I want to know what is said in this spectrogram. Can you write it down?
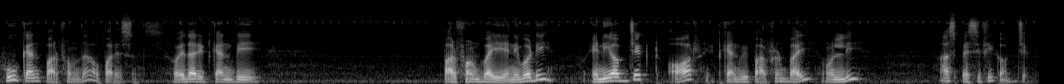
who can perform the operations whether it can be performed by anybody, any object or it can be performed by only a specific object.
